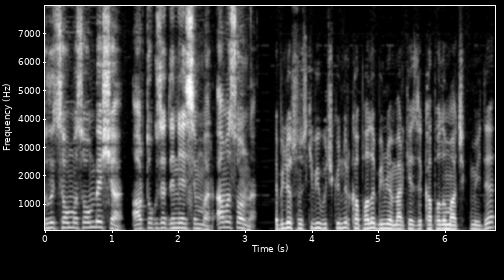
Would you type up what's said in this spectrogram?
Kılıç savunması 15 ya. Art 9'a deneyesim var. Ama sonra. Biliyorsunuz ki bir buçuk gündür kapalı. Bilmiyorum merkezde kapalı mı açık mıydı.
